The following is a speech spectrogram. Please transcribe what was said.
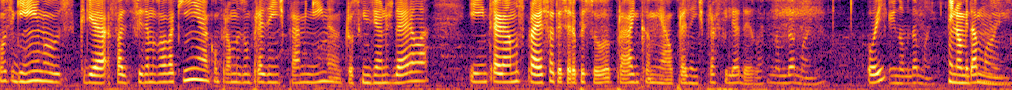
conseguimos criar, faz, fizemos uma vaquinha, compramos um presente para a menina, para os 15 anos dela, e entregamos para essa terceira pessoa para encaminhar o presente para a filha dela. Em nome da mãe. Oi? Em nome da mãe. Em nome da mãe.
